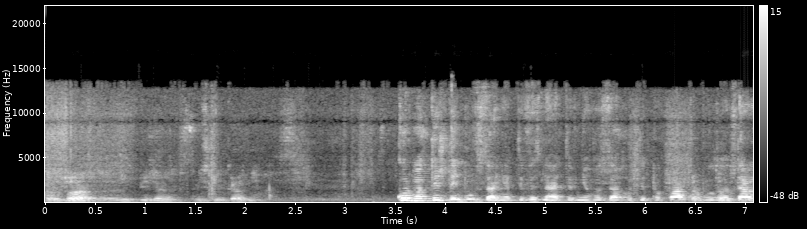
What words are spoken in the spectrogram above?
Тротуар е, біля міської лікарні. Корман тиждень був зайнятий, ви знаєте, в нього заходи по парку Там- було. там Там,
